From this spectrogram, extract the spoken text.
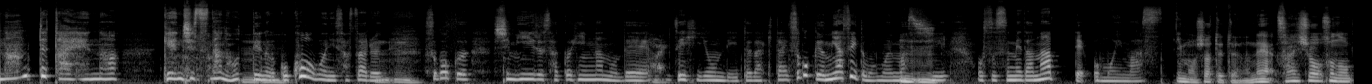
なんて大変な現実なの？っていうのがこう交互に刺さる、うんうん。すごく染み入る作品なので、はい。ぜひ読んでいただきたい。すごく読みやすいとも思いますし、うんうおすすめだなって思います。今おっしゃってたようなね最初その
